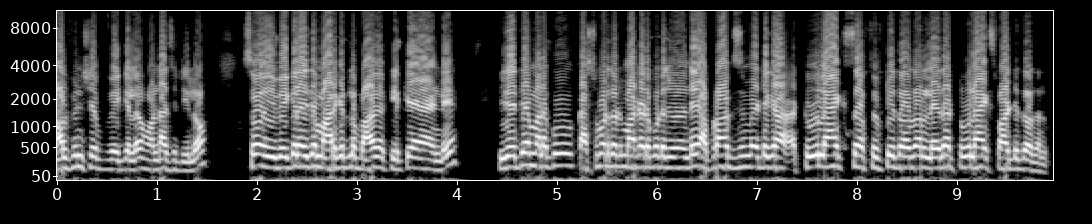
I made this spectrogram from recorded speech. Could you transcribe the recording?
డాల్ఫిన్ షేప్ వెహికల్ హోండా సిటీలో సో ఈ వెహికల్ అయితే మార్కెట్లో బాగా క్లిక్ అయ్యాయండి. ఇదైతే మనకు కస్టమర్ తోటి మాట్లాడుకుంటే చూడండి అప్రాక్సిమేట్గా టూ లాక్స్ ఫిఫ్టీ థౌసండ్ లేదా టూ లాక్స్ ఫార్టీ థౌసండ్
